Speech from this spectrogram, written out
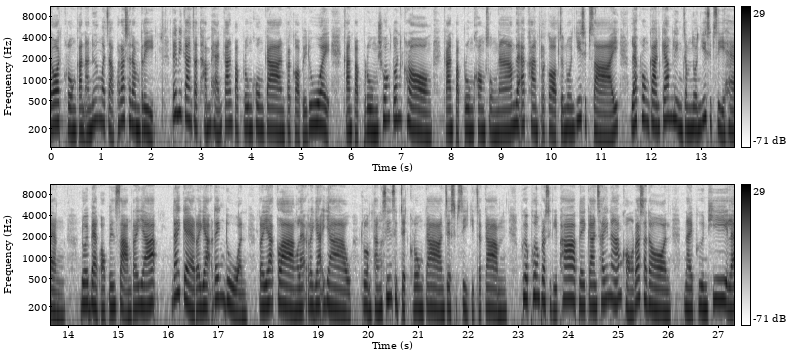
ยอดโครงการอันเนื่องมาจากพระราชดำริ ได้มีการจัดทำแผนการปรับปรุงโครงการประกอบไปด้วย การปรับปรุงช่วงต้นคลอง การปรับปรุงคลองส่งน้ำและอาคารประกอบจำนวน 20 สาย และโครงการแก้มลิงจำนวน 24 แห่ง โดยแบ่งออกเป็น 3 ระยะ ได้แก่ระยะเร่งด่วน ระยะกลางและระยะยาว รวมทั้งสิ้น 17 โครงการ 74 กิจกรรม เพื่อเพิ่มประสิทธิภาพในการใช้น้ำของราษฎร ในพื้นที่และ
